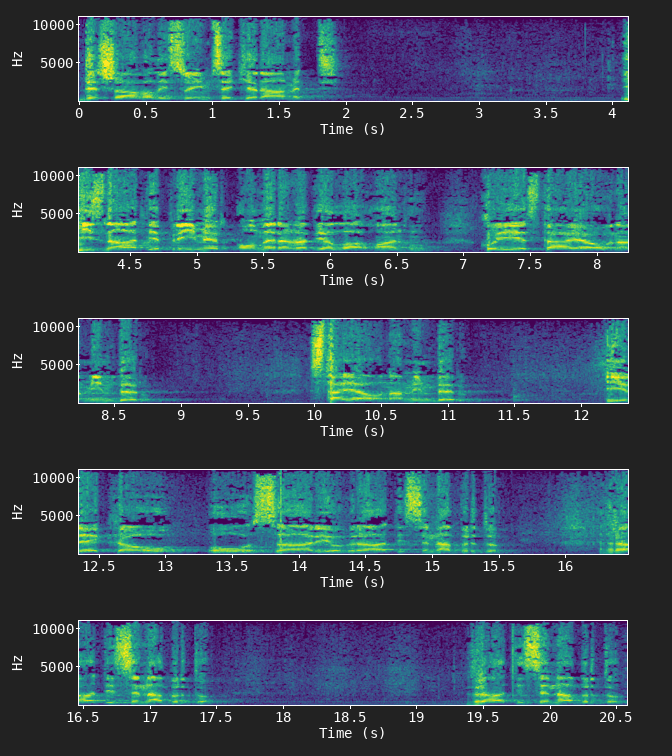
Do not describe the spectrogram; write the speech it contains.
Dešavali su im se kerameti. I znate primjer Omera radijallahu anhu koji je stajao na mimberu. Stajao na mimberu i rekao o Sario vrati se na brdo. Vrati se na brdo. Vrati se na brdo.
